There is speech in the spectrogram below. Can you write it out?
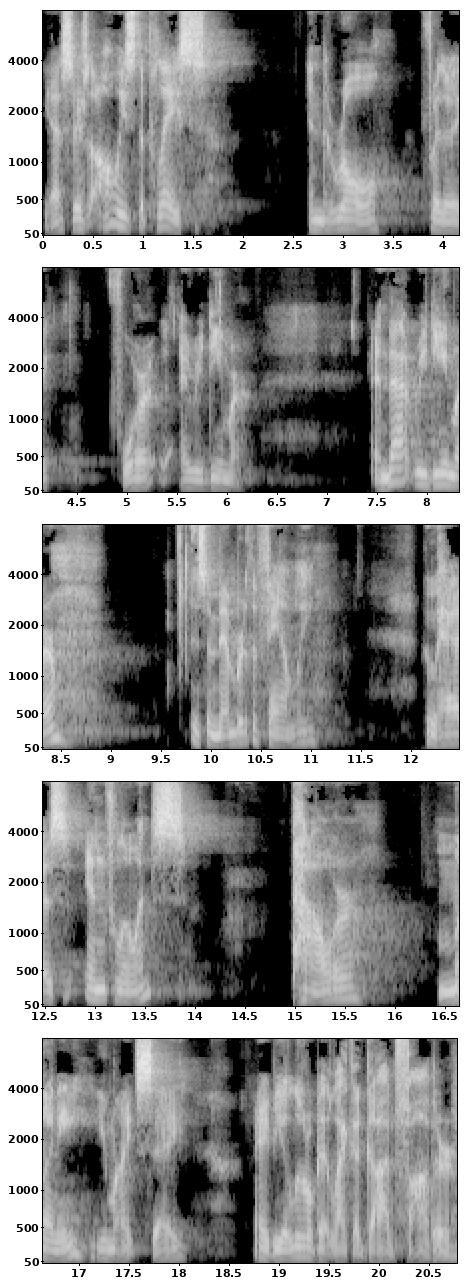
Yes, there's always the place and the role for the for a redeemer. And that redeemer is a member of the family who has influence, power, money, you might say, maybe a little bit like a godfather,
